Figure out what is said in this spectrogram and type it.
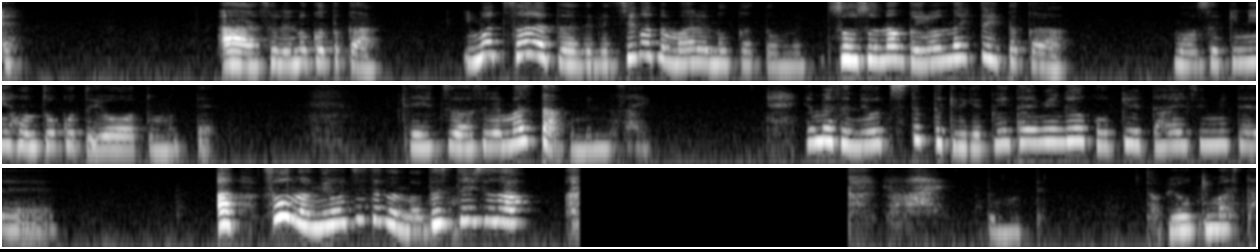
え。ああそれのことか。今ってそうだったので別仕事もあるのかと思って。そうそうなんかいろんな人いたから。もう先に本当のこと言おうと思って。提出忘れました。ごめんなさい。山さん寝落ちしてたけど逆にタイミングよく起きれて配信見て。あそうなの？寝落ちしてたの？私と一緒だ。やばいと思って。飛び起きました。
